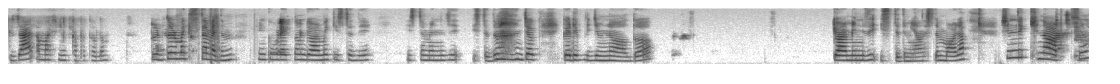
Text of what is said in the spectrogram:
güzel ama şimdi kapatalım. Durdurmak istemedim. Çünkü bu reklamı görmek istedi. istemenizi istedim. çok garip bir cümle oldu. Görmenizi istedim yanlış dedim bu arada. Şimdi ne yaptım?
